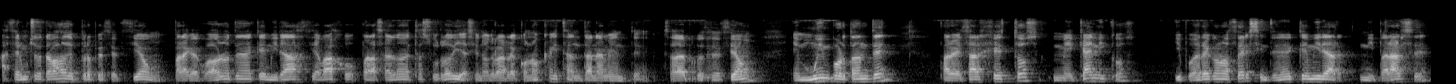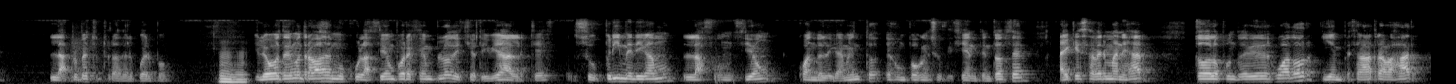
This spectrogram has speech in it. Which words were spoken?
hacer mucho trabajo de propiocepción, para que el jugador no tenga que mirar hacia abajo para saber dónde está su rodilla, sino que la reconozca instantáneamente. La propiocepción es muy importante para realizar gestos mecánicos y poder reconocer sin tener que mirar ni pararse las propias estructuras del cuerpo. Y luego tenemos trabajo de musculación, por ejemplo, de isquiotibial, que suprime, digamos, la función cuando el ligamento es un poco insuficiente. Entonces, hay que saber manejar todos los puntos de vista del jugador y empezar a trabajar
